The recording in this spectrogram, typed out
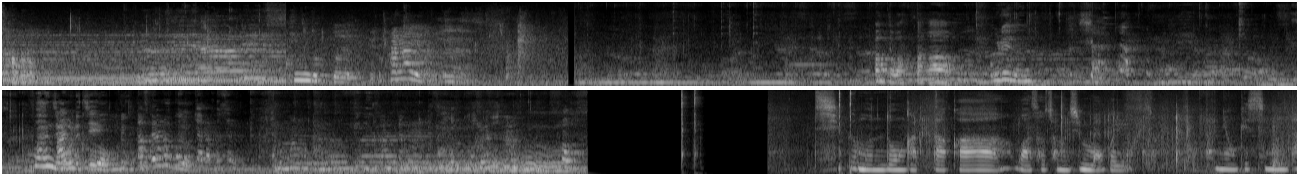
잡으라고. 시키는 것도 하나에 한테 왔다가 우리는 뭔지 모르지? 우리 그때 샐러드 지금 운동 갔다가 와서 점심 먹으려고 다녀오겠습니다.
